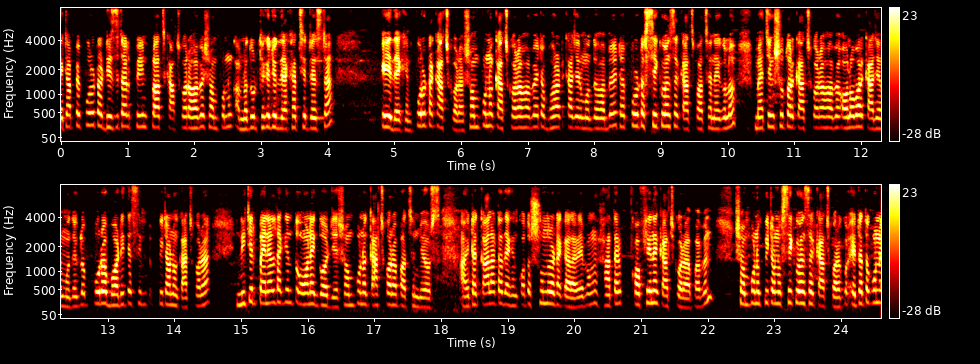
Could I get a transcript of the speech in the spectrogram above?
এটা আপনার পুরোটা ডিজিটাল প্রিন্ট প্লাস কাজ করা হবে সম্পূর্ণ। আমরা দূর থেকে যদি দেখাচ্ছি ড্রেসটা এই দেখেন, পুরোটা কাজ করা, সম্পূর্ণ কাজ করা হবে। এটা ভরাট কাজের মধ্যে হবে। এটা পুরোটা সিকোয়েন্সের কাজ পাচ্ছেন এগুলো। ম্যাচিং সুতোর কাজ করা হবে অল ওভার কাজের মধ্যে। এগুলো পুরো বডিতে পিটানো কাজ করা। নিচের প্যানেলটা কিন্তু অনেক গর্জে সম্পূর্ণ কাজ করা পাচ্ছেন বিয়ার্স আর এটা কালারটা দেখেন, কত সুন্দর একটা কালার এবং হাতের কফলিনে কাজ করা পাবেন। সম্পূর্ণ পিটানো সিকোয়েন্সের কাজ করা। এটা তো কোনো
